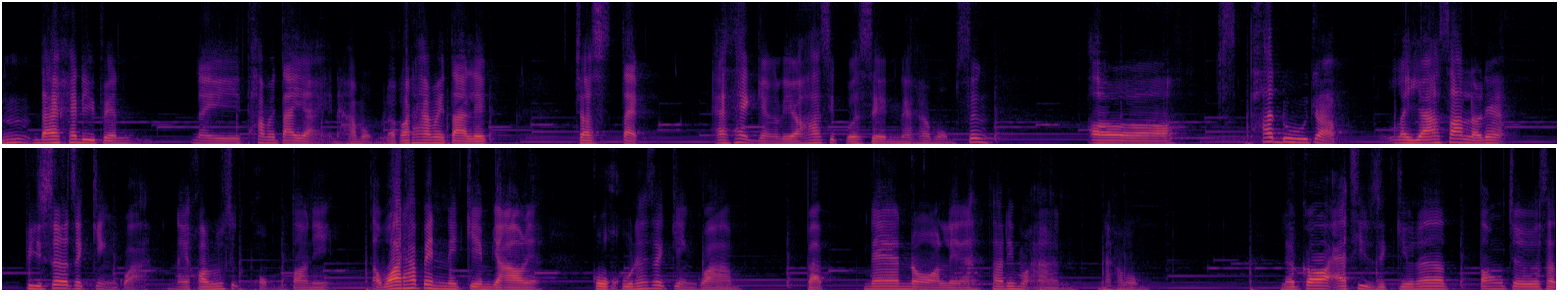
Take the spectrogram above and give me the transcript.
น s ์ได้แค่ดีเฟน s ์ในท่าไม่ตายใหญ่นะครับผม แล้วก็ท่าไม่ตายเล็กจะสแต็กแอ t แทกอย่างเดียว 50%นะครับผม ซึ่ง เอ่อ ถ้าดูจากระยะสั้นแล้วเนี่ยฟีเซอร์จะเก่งกว่าในความรู้สึกผมตอนนี้ แต่ว่าถ้าเป็นในเกมยาวเนี่ย โกคูน่าจะเก่งกว่าแบบแน่นอนเลยนะ เท่าที่ผมอ่านนะครับผม แล้วก็ Active Skill น่าจะต้องเจอศั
